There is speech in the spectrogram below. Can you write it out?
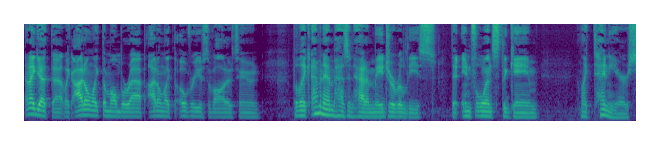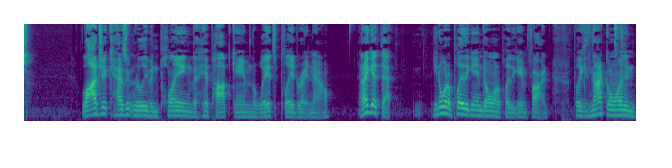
And I get that. Like I don't like the mumble rap. I don't like the overuse of auto tune. But like Eminem hasn't had a major release that influenced the game in like 10 years. Logic hasn't really been playing the hip hop game the way it's played right now. And I get that. You don't want to play the game, don't want to play the game, fine. But like he's not going and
